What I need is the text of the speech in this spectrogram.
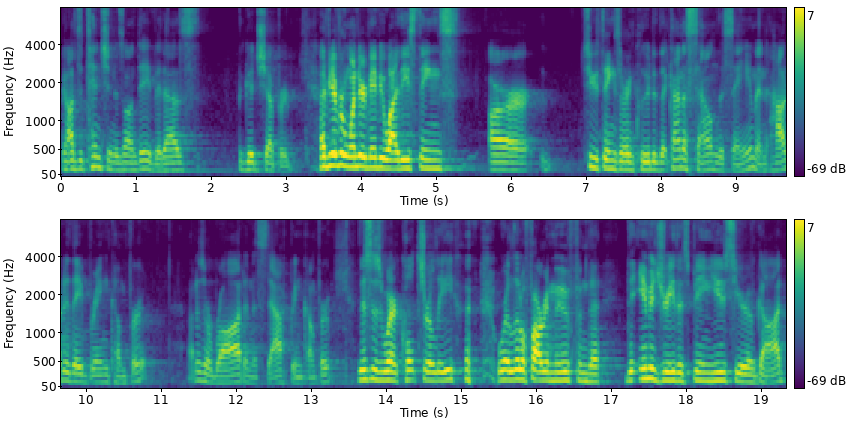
God's attention is on David as the good shepherd. Have you ever wondered maybe why these things are, two things are included that kind of sound the same, and how do they bring comfort? How does a rod and a staff bring comfort? This is where culturally we're a little far removed from the, the imagery that's being used here of God.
